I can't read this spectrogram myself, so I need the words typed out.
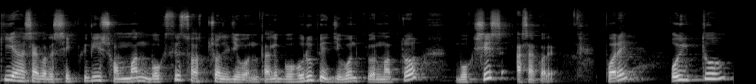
কি আশা করে? স্বীকৃতি, সম্মান, বকশিস, সচ্ছল জীবন। তাহলে বহুরূপী জীবন কেবলমাত্র বকশিস আশা করে। পরে ওই তো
